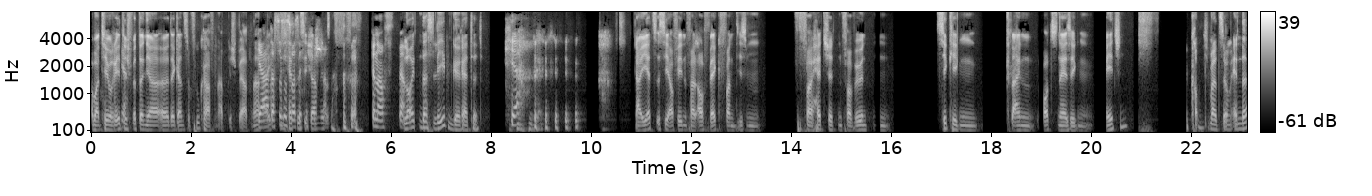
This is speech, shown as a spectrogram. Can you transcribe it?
Aber theoretisch wird dann ja äh, der ganze Flughafen abgesperrt. Ne? Ja, das ist es, Eigentlich was hätte ich sie nicht damit genau. Ja. Leuten das Leben gerettet. ja. Ja, jetzt ist sie auf jeden Fall auch weg von diesem verhätschelten, verwöhnten, zickigen, kleinen, rotznäsigen Mädchen. Komme ich mal zum Ende.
